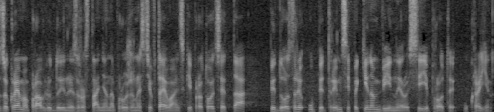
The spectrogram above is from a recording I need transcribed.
зокрема прав людини, зростання напруженості в Тайванській протоці та підозри у підтримці Пекіном війни Росії проти України.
